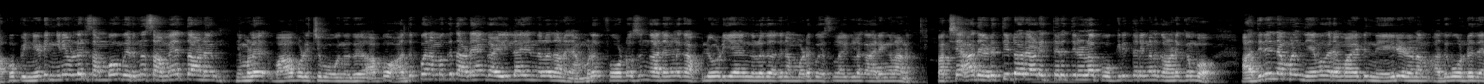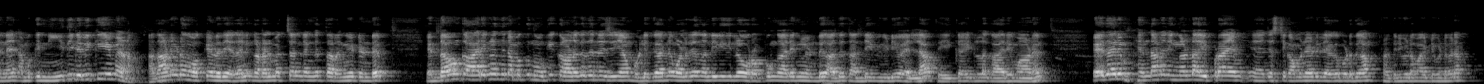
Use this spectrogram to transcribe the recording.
അപ്പോൾ പിന്നീട് ഇങ്ങനെയുള്ള ഒരു സംഭവം വരുന്ന സമയത്താണ് നമ്മൾ വാ പൊളിച്ചു പോകുന്നത്. അപ്പോൾ അതിപ്പോൾ നമുക്ക് തടയാൻ കഴിയില്ല എന്നുള്ളതാണ്. നമ്മൾ ഫോട്ടോസും കാര്യങ്ങളൊക്കെ അപ്ലോഡ് ചെയ്യുക എന്നുള്ളത് അത് നമ്മുടെ പേഴ്സണൽ ആയിട്ടുള്ള കാര്യങ്ങളാണ്. പക്ഷെ അത് എടുത്തിട്ട് ഒരാൾ ഇത്തരത്തിലുള്ള പോക്കിരിത്തരങ്ങൾ കാണിക്കുമ്പോൾ അതിനെ നമ്മൾ നിയമപരമായിട്ട് നേരിടണം. അതുകൊണ്ട് തന്നെ നമുക്ക് നീതി ലഭിക്കുകയും വേണം. അതാണ് ഇവിടെ നോക്കേണ്ടത്. ഏതായാലും കടൽമച്ചൻ രംഗത്ത് ഇറങ്ങിയിട്ടുണ്ട്. എന്താവും കാര്യങ്ങൾ നമുക്ക് നോക്കി കാണുക തന്നെ ചെയ്യാം. പുള്ളിക്കാരന് വളരെ നല്ല രീതിയിലുള്ള ഉറപ്പും കാര്യങ്ങളുണ്ട്. അത് തന്റെ വീഡിയോ അല്ല ഫേക്ക് ആയിട്ടുള്ള കാര്യമാണ്. ഏതായാലും എന്താണ് നിങ്ങളുടെ അഭിപ്രായം? ജസ്റ്റ് കമന്റ് രേഖപ്പെടുത്തുക. അടുത്തൊരു വീണ്ടും വരാം.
